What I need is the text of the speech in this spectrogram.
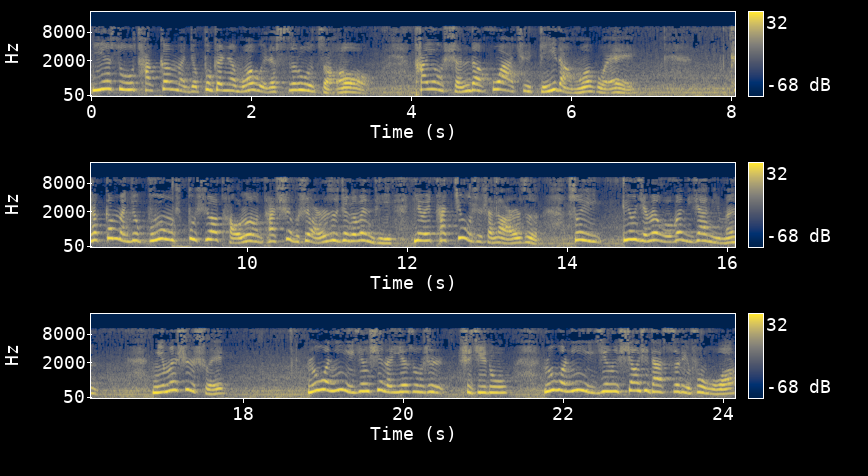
耶稣他根本就不跟着魔鬼的思路走，他用神的话去抵挡魔鬼。他根本就不用不需要讨论他是不是儿子这个问题，因为他就是神的儿子。所以弟兄姐妹，我问一下你们，你们是谁？如果你已经信了耶稣是是基督，如果你已经相信他死里复活，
